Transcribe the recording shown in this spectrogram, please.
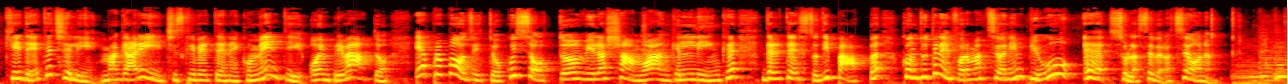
chiedeteceli, magari ci scrivete nei commenti o in privato. E a proposito, qui sotto vi lasciamo anche il link del testo di PAP con tutte le informazioni in più eh, sull'asseverazione.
